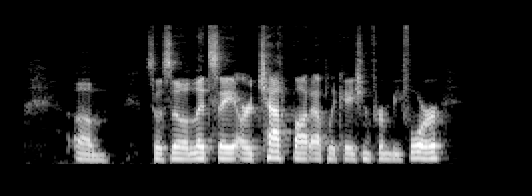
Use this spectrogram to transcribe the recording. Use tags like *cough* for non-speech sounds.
um, so so let's say our chatbot application from before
